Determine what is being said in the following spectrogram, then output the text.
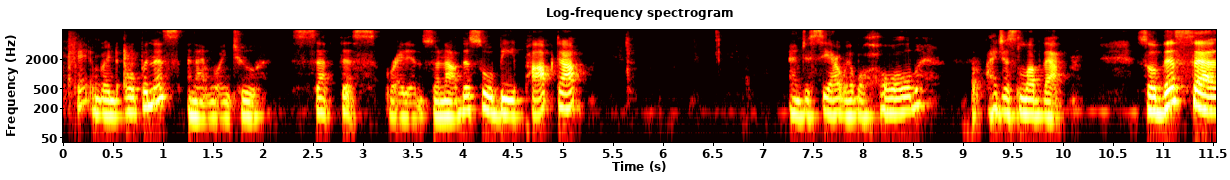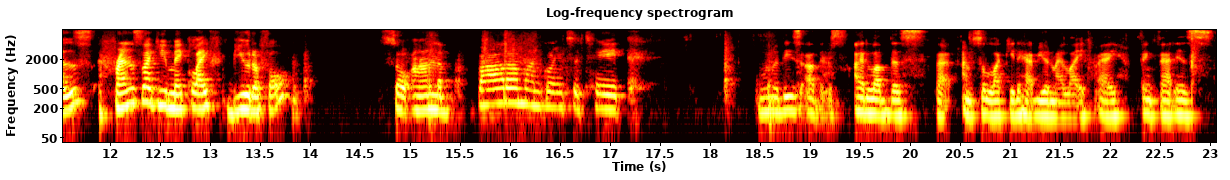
Okay, I'm going to open this and I'm going to set this right in. So now this will be popped up and to see how it will hold. I just love that. So this says, friends like you make life beautiful. So on the bottom, I'm going to take one of these others. I love this, that I'm so lucky to have you in my life. I think that is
